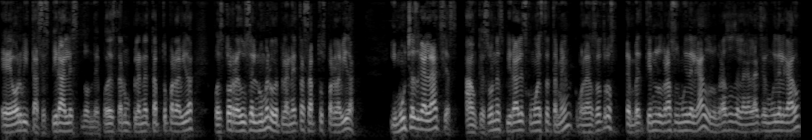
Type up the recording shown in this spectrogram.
eh, órbitas espirales donde puede estar un planeta apto para la vida, pues esto reduce el número de planetas aptos para la vida. Y muchas galaxias, aunque son espirales como esta también, como la de nosotros, tienen los brazos muy delgados, los brazos de la galaxia es muy delgado,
